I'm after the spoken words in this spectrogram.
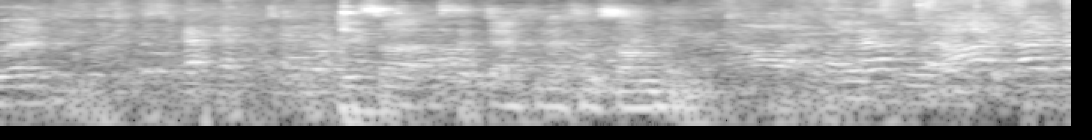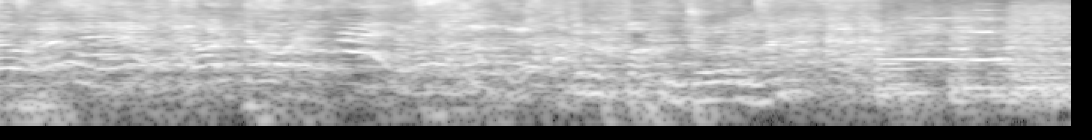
Red. It's, uh, it's a death metal song. I'm gonna fucking do it, mate.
